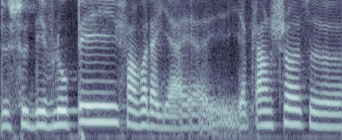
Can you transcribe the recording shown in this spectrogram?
de se développer. Enfin voilà, il y a y a plein de choses euh,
